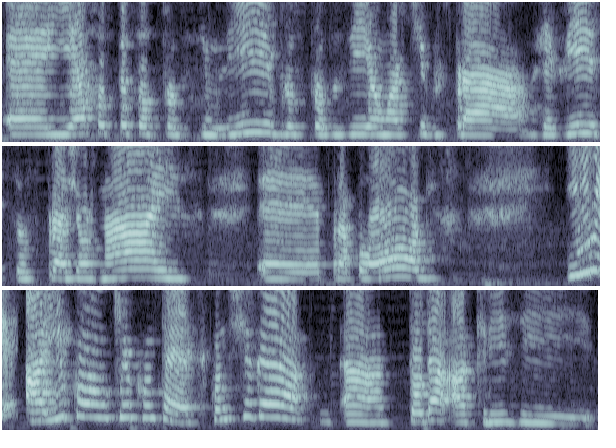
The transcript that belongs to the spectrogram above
é, e essas pessoas produziam livros, produziam artigos para revistas, para jornais, é, para blogs. E aí o que acontece? Quando chega a, toda a crise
